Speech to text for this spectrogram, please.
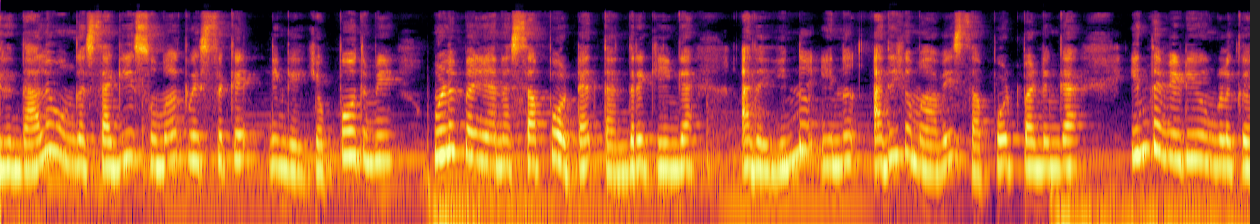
இருந்தாலும் உங்கள் சகி சுமா கிறிஸ்துக்கு நீங்கள் எப்போதுமே முழுமையான சப்போர்ட்டை தந்திருக்கீங்க. அதை இன்னும் இன்னும் அதிகமாகவே சப்போர்ட் பண்ணுங்க. இந்த வீடியோ உங்களுக்கு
